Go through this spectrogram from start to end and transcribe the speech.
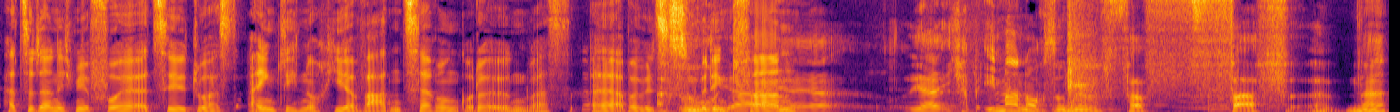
Hast du da nicht mir vorher erzählt, du hast eigentlich noch hier Wadenzerrung oder irgendwas, äh, aber willst so, unbedingt ja, fahren? Ja, ja ja, ich habe immer noch so eine Ver, Ver, äh, ne?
